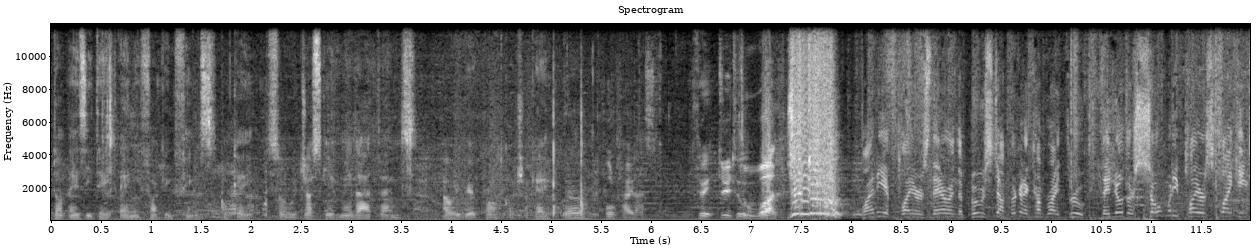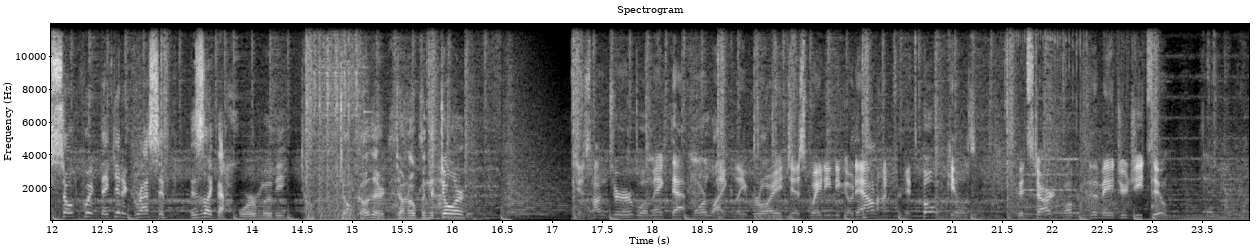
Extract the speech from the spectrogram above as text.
don't hesitate any fucking things, okay? So just give me that and I will be a proud coach, okay? Full height. Three, Three, two, one. Plenty of players there in the boost up. They're going to come right through. They know there's so many players flanking so quick. They get aggressive. This is like that horror movie. Don't, don't go there. Don't open the door. Just Hunter will make that more likely. Roy just waiting to go down. Hunter gets both kills. Good start. Welcome to the Major G2.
